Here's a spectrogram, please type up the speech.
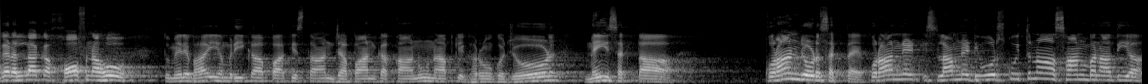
اگر اللہ کا خوف نہ ہو تو میرے بھائی امریکہ پاکستان جاپان کا قانون آپ کے گھروں کو جوڑ نہیں سکتا قرآن جوڑ سکتا ہے قرآن نے اسلام نے ڈیورس کو اتنا آسان بنا دیا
